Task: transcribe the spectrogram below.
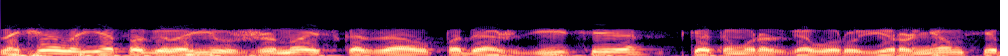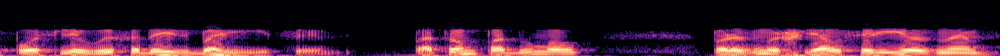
Сначала я, поговорил с женой, сказал, подождите, к этому разговору вернемся после выхода из больницы. Потом подумал, поразмышлял серьезно,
